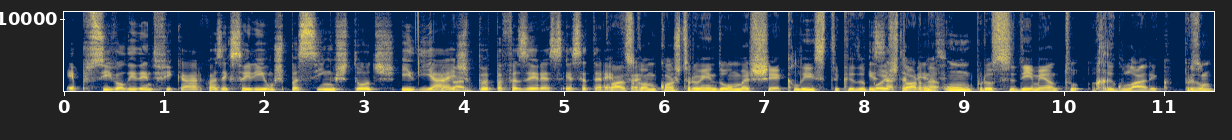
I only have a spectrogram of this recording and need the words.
é possível de identificar quais é que seriam os passinhos todos ideais para, para fazer essa, essa, tarefa. Quase como construindo uma checklist que depois Exatamente. torna um procedimento regular e que, presumo,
